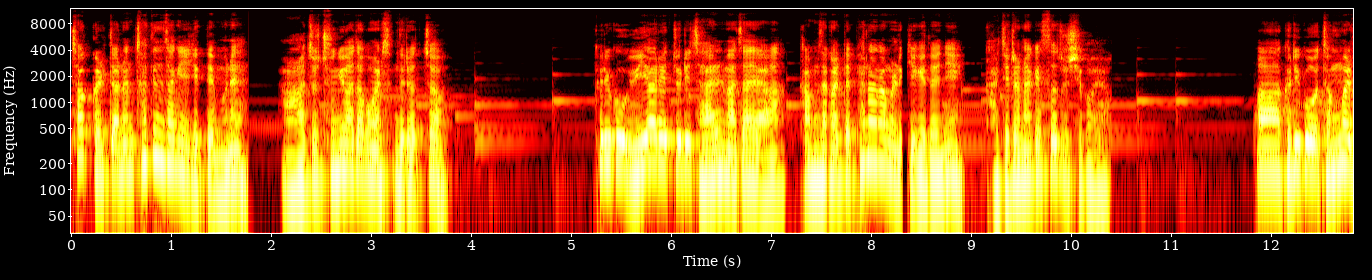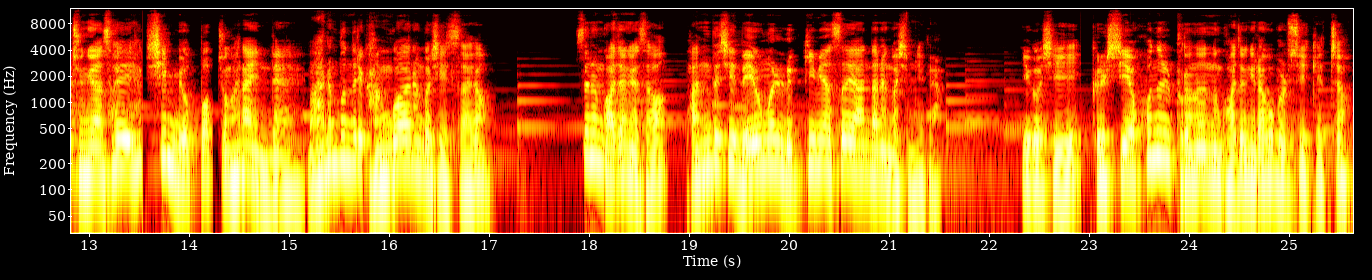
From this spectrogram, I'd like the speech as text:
첫 글자는 첫인상이기 때문에 아주 중요하다고 말씀드렸죠. 그리고 위아래 줄이 잘 맞아야 감상할 때 편안함을 느끼게 되니 가지런하게 써주시고요. 아 그리고 정말 중요한 서예의 핵심 묘법 중 하나인데 많은 분들이 간과하는 것이 있어요. 쓰는 과정에서 반드시 내용을 느끼며 써야 한다는 것입니다. 이것이 글씨의 혼을 불어넣는 과정이라고 볼 수 있겠죠.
